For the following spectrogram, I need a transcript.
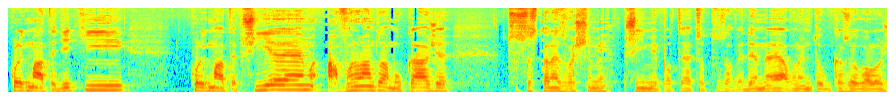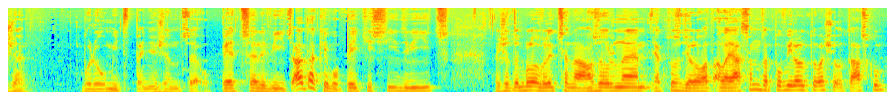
kolik máte dětí, kolik máte příjem a ono vám to tam ukáže, co se stane s vašimi příjmy po té, co to zavedeme a ono jim to ukazovalo, že budou mít v peněžence o 500 víc, ale taky o 5000 víc. Takže to bylo velice názorné, jak to sdělovat. Ale já jsem zapovídal tu vaši otázku.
